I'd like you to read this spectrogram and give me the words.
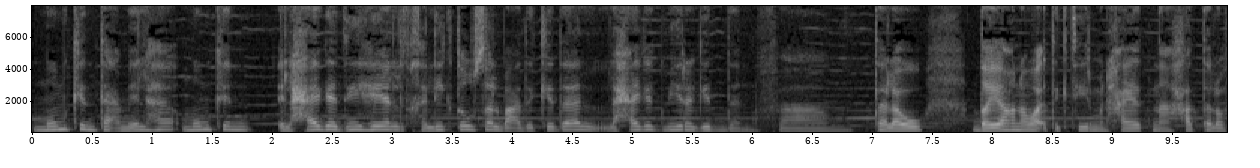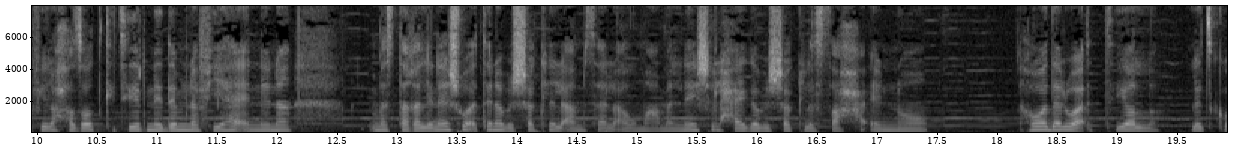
ممكن تعملها. ممكن الحاجة دي هي اللي تخليك توصل بعد كده لحاجة كبيرة جدا. فحتى لو ضيعنا وقت كتير من حياتنا حتى لو في لحظات كتير ندمنا فيها إننا ما استغلناش وقتنا بالشكل الأمثل أو ما عملناش الحاجة بالشكل الصح إنه هو ده الوقت. يلا let's go.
